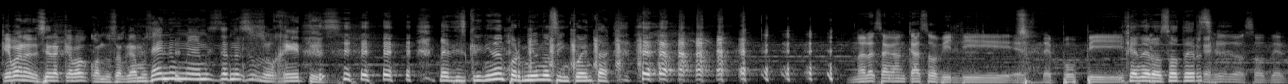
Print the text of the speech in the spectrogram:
¿Qué van a decir acá abajo cuando salgamos? Ay, no mames, están esos ojetes. Me discriminan por mí unos 50. No les hagan caso, Billy, este, Puppy, Géneros Others. los Others.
